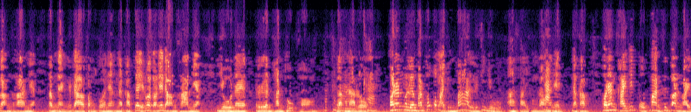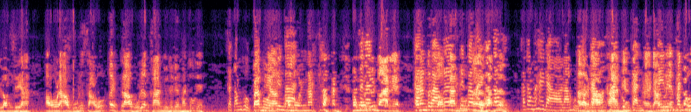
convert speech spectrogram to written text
กับอังคารเนี่ยตำแหน่งดาวสองตัวเนี่ยนะครับจะเห็นว่าตอนนี้ดาวอังคารเนี่ย อยู่ในเรือนพันธุของลัคนาโลก ค่ะ เพราะฉะนั้นเรือนพันธุก็หมายถึงบ้านหรือที่อยู่อาศัยของเราค่ะนั่นเองนะครับ เพราะฉะนั้นใครที่ปลูกบ้านขึ้นบ้านใหม่ลองดูฮะเอาราหูหรือเสาเอ้ยราหูเรื่องคารอยู่ในเรือนพันธุเลยจะต้องถูกขแป๊บโมเดียยวขึ้นขบ้าน โมยงัดบ้านขเพราะโมฉะยนั้นขึ้นบ้านเลยเพการฉะนั้นก็วางต้องเลิกการขึ้ดูนบ้านใหม่เออก็วางต้องเลิก ก็ต้องไม่ให้ดาวราหูเอกัอบดาวอังคารกลุ่มกันเออดาวในตัวเรืนี้อนพัไม่นต้องธุ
